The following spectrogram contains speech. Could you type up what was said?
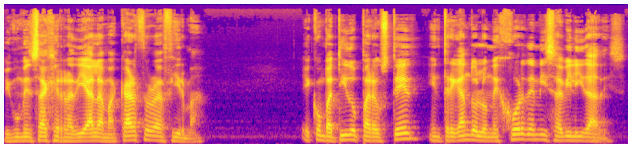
En un mensaje radial a MacArthur afirma, He combatido para usted entregando lo mejor de mis habilidades,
